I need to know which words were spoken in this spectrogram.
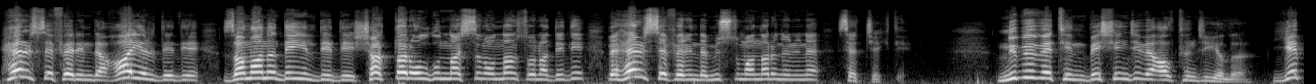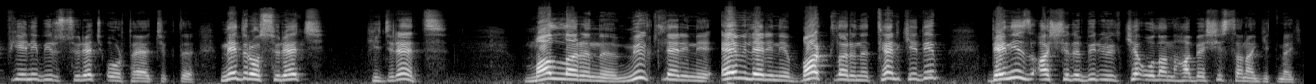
her seferinde hayır dedi zamanı değil dedi şartlar olgunlaşsın ondan sonra dedi ve her seferinde Müslümanların önüne set çekti. Nübüvvetin 5. ve 6. yılı yepyeni bir süreç ortaya çıktı. Nedir o süreç? Hicret. Mallarını, mülklerini, evlerini, barklarını terk edip deniz aşırı bir ülke olan Habeşistan'a gitmek.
